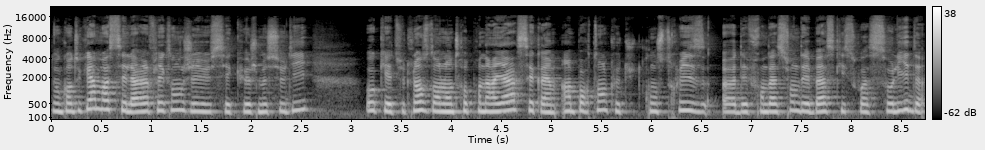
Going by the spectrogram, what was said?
Donc en tout cas, moi, c'est la réflexion que j'ai eue, c'est que je me suis dit, Ok, tu te lances dans l'entrepreneuriat, c'est quand même important que tu te construises euh, des fondations, des bases qui soient solides,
